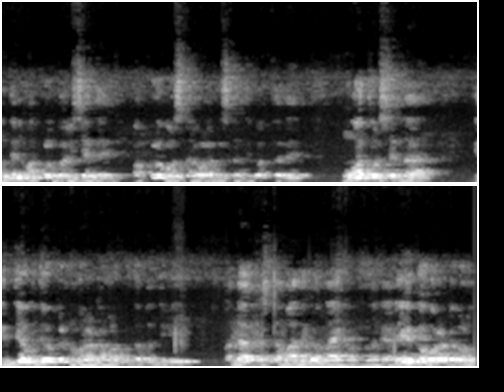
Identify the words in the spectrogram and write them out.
ಮುಂದಿನ ಮಕ್ಕಳು ಭವಿಷ್ಯ ಇದೆ. ಮಕ್ಕಳಿಗೋಸ್ಕರ ಒಳ ಮೀಸಲಾತಿ ಬರ್ತದೆ. ಮೂವತ್ತು ವರ್ಷದಿಂದ ವಿದ್ಯಾ ಉದ್ಯೋಗಗಳನ್ನು ಹೋರಾಟ ಮಾಡ್ಕೊತಾ ಬಂದಿವಿ. ಬಂದಾಕೃಷ್ಣ ಮಾದಿಗ ನಾಯಕತ್ವದಲ್ಲಿ ಅನೇಕ ಹೋರಾಟಗಳು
